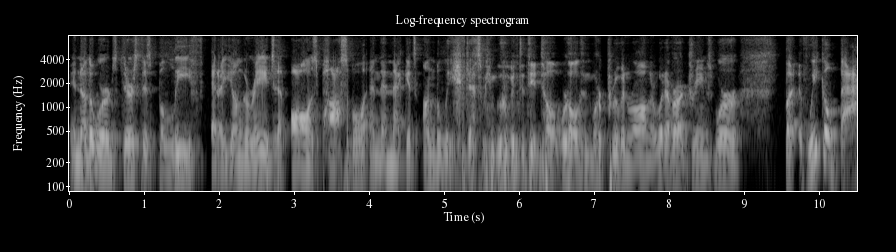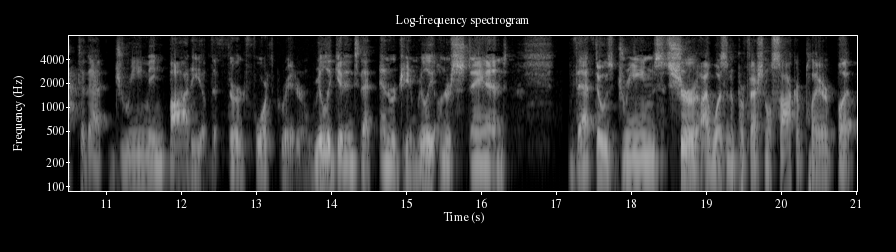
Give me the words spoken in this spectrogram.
In other words, there's this belief at a younger age that all is possible, and then that gets unbelieved as we move into the adult world and we're proven wrong or whatever our dreams were. But if we go back to that dreaming body of the third, fourth grader and really get into that energy and really understand that those dreams, sure, I wasn't a professional soccer player, but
